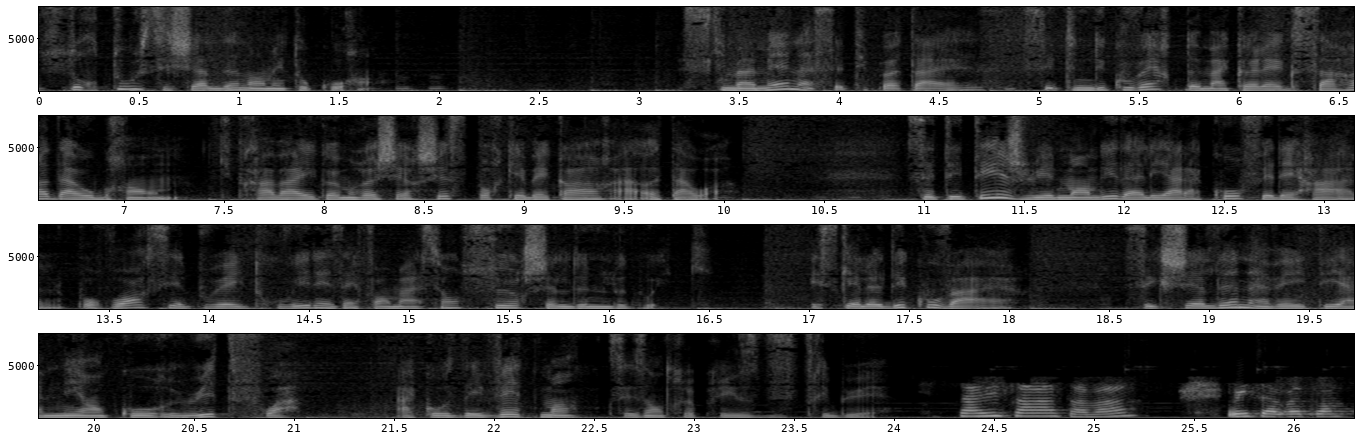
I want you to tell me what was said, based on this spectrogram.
surtout si Sheldon en est au courant. Ce qui m'amène à cette hypothèse, c'est une découverte de ma collègue Sarah Dao-Brown, qui travaille comme recherchiste pour Québécois à Ottawa. Cet été, je lui ai demandé d'aller à la Cour fédérale pour voir si elle pouvait y trouver des informations sur Sheldon Ludwig. Et ce qu'elle a découvert, c'est que Sheldon avait été amené en cours huit fois à cause des vêtements que ses entreprises distribuaient. Salut Sarah, ça va? Oui, ça va toi?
